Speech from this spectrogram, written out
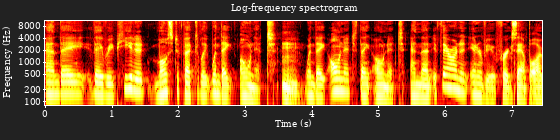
And they, they repeat it most effectively when they own it. Mm. When they own it, they own it. And then if they're on an interview, for example, I,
